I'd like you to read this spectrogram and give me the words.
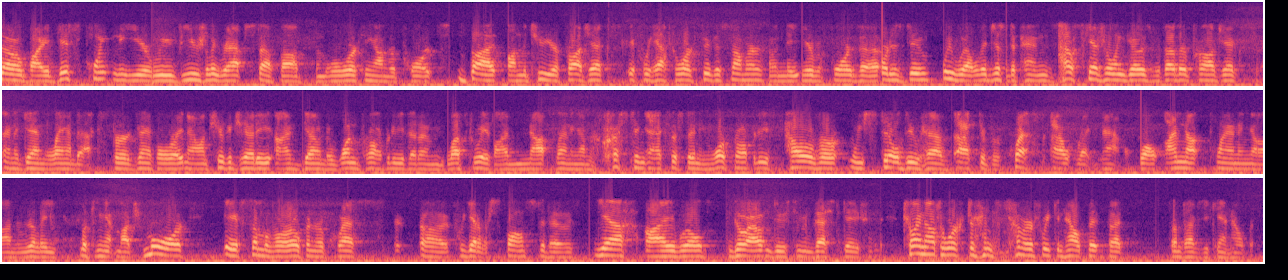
So by this point in the year, we've usually wrapped stuff up and we're working on reports. But on the two-year projects, if we have to work through the summer and the year before the report is due, we will. It just depends how scheduling goes with other projects and again, land acts. For example, right now on Chukochetty, I'm down to one property that I'm left with. I'm not planning on requesting access to any more properties. However, we still do have active requests out right now. While I'm not planning on really looking at much more if some of our open requests, uh, if we get a response to those, yeah, I will go out and do some investigation. Try not to work during the summer if we can help it, but sometimes you can't help it.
